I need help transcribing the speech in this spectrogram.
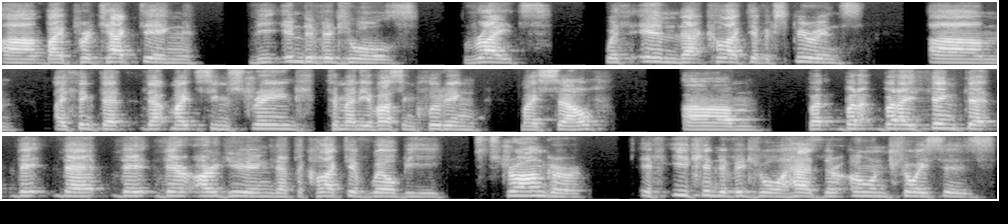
uh, by protecting the individual's rights within that collective experience. Um, I think that that might seem strange to many of us, including myself. Um, but but but I think that they, that they, they're arguing that the collective will be stronger if each individual has their own choices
